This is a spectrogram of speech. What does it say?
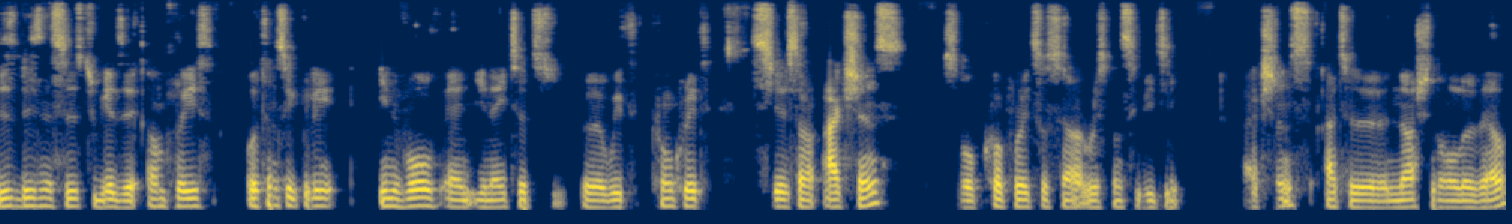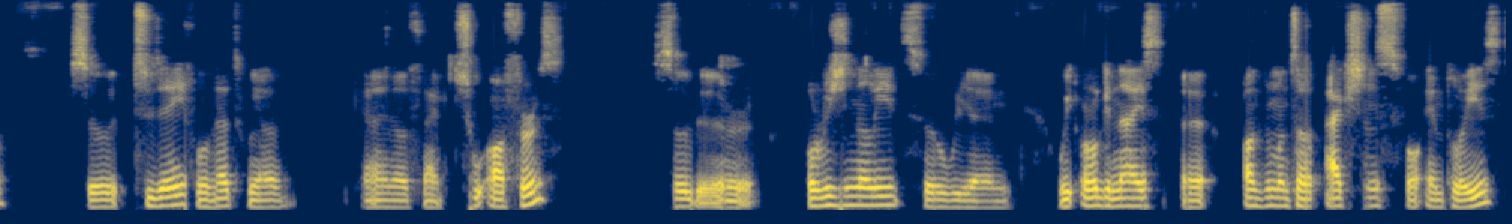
these businesses to get the employees authentically involved and united uh, with concrete CSR actions, so corporate social responsibility actions at a national level. So today for that we have kind of like two offers. So the originally, so we um, we organize uh, environmental actions for employees.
